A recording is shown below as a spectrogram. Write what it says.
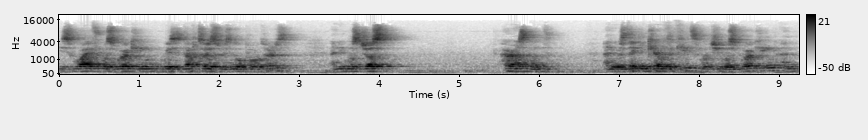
His wife was working with Doctors with No Borders, and he was just her husband, and he was taking care of the kids when she was working, and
